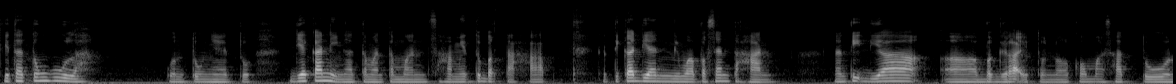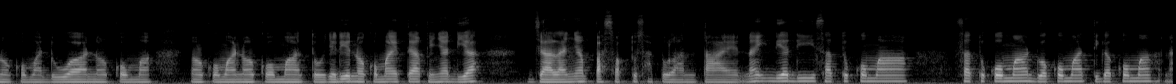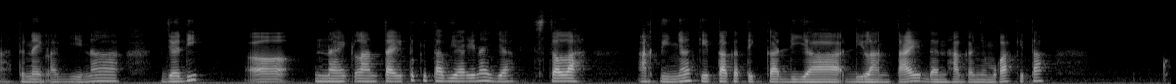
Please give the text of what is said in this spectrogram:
kita tunggulah untungnya itu. Dia kan ingat teman-teman saham itu bertahap. Ketika dia 5% tahan nanti dia uh, bergerak itu 0,1 0,2 0, 0,0 tuh. Jadi 0, itu artinya dia jalannya pas waktu satu lantai. Naik dia di 1, 1, 2, 3, nah itu naik lagi. Nah jadi uh, naik lantai itu kita biarin aja. Setelah artinya kita ketika dia di lantai dan harganya murah kita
